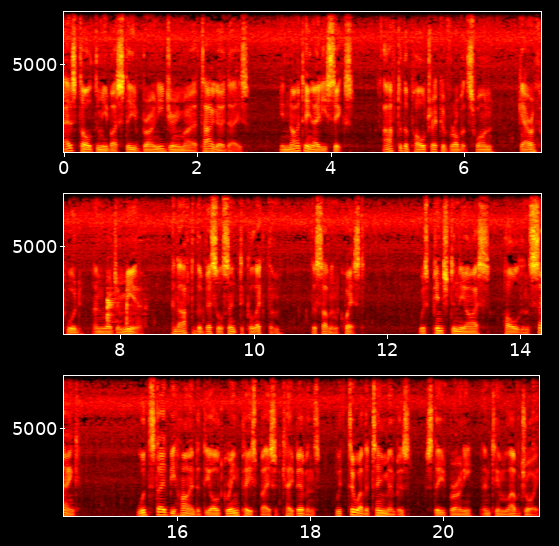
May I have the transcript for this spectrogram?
As told to me by Steve Broney during my Otago days, in 1986, after the pole trek of Robert Swan, Gareth Wood, and Roger Mear, and after the vessel sent to collect them, the Southern Quest, was pinched in the ice, holed, and sank, Wood stayed behind at the old Greenpeace base at Cape Evans with two other team members, Steve Broney and Tim Lovejoy,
